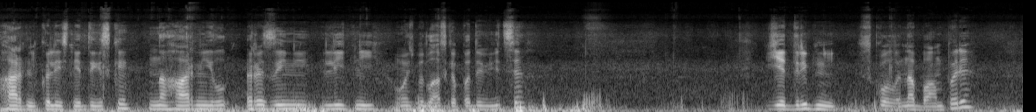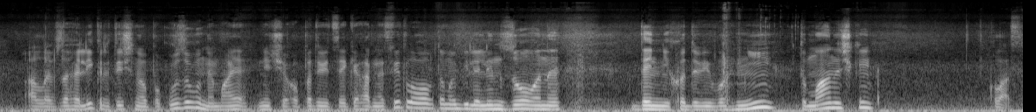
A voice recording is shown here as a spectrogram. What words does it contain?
Гарні колісні диски на гарній резині літній. Ось, будь ласка, подивіться. Є дрібні сколи на бампері, але взагалі критичного по кузову немає нічого. Подивіться, яке гарне світло у автомобіля, лінзоване, денні ходові вогні, туманочки. Клас.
